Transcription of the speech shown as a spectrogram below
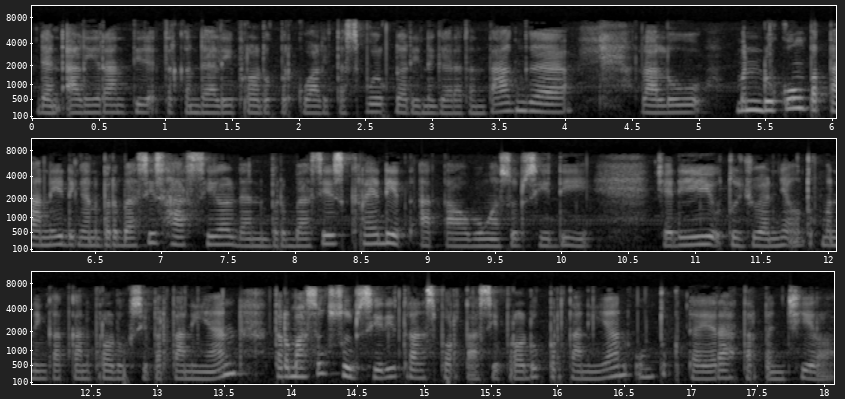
dan aliran tidak terkendali produk berkualitas buruk dari negara tetangga, lalu mendukung petani dengan berbasis hasil dan berbasis kredit atau bunga subsidi jadi tujuannya untuk meningkatkan produksi pertanian termasuk subsidi transportasi produk pertanian untuk daerah terpencil.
